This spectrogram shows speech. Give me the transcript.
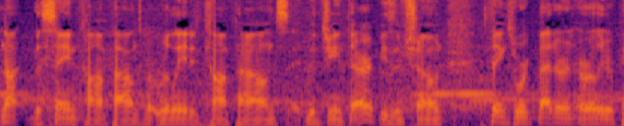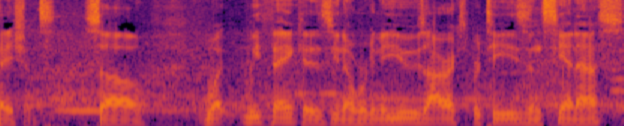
not the same compounds but related compounds with gene therapies have shown things work better in earlier patients. So what we think is, you know, we're going to use our expertise in CNS.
